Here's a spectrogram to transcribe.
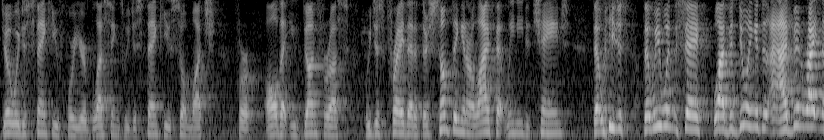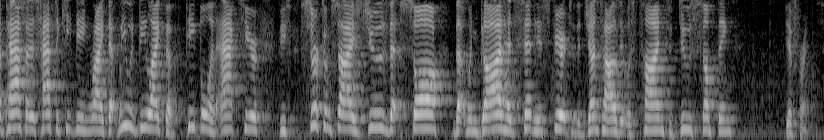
Joe, we just thank you for your blessings. We just thank you so much for all that you've done for us. We just pray that if there's something in our life that we need to change, that we just that we wouldn't say, "Well, I've been doing it. I've been right in the past. I just have to keep being right." That we would be like the people in Acts here, these circumcised Jews that saw that when God had sent His Spirit to the Gentiles, it was time to do something different.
